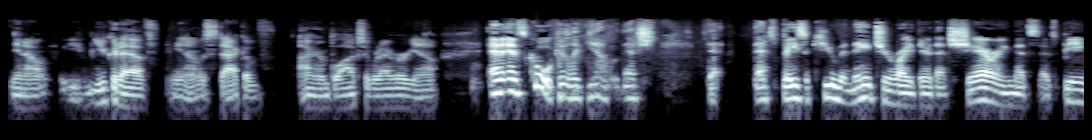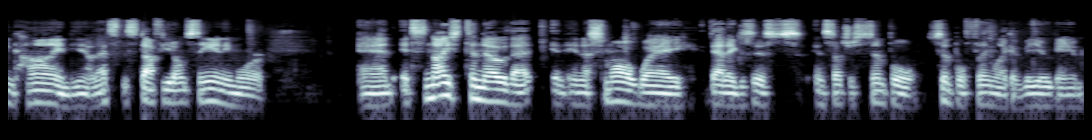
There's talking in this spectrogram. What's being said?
You know, you, you could have, you know, a stack of iron blocks or whatever, you know. And, and it's cool because, like, you know, that's that that's basic human nature right there. That's sharing. That's that's being kind. You know, that's the stuff you don't see anymore. And it's nice to know that in, in a small way that exists in such a simple simple thing like a video game.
